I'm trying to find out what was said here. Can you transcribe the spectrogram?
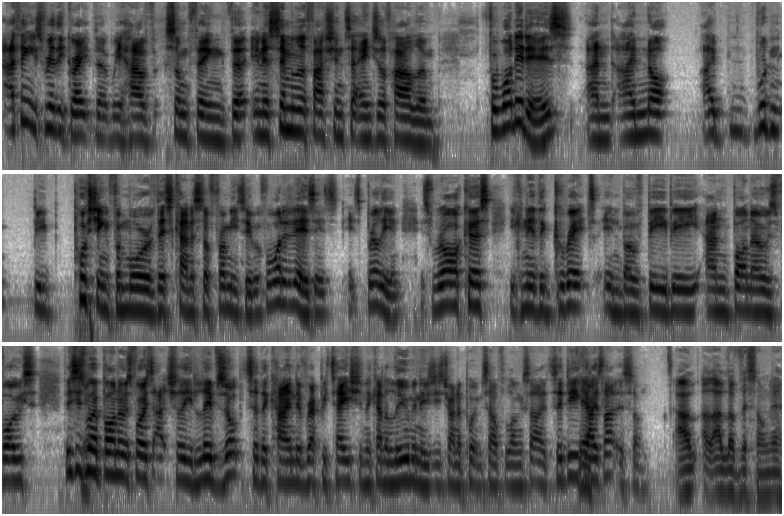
I think it's really great that we have something that, in a similar fashion to Angel of Harlem, for what it is, and I'm not, I wouldn't be pushing for more of this kind of stuff from U2, but for what it is, it's it's brilliant. It's raucous. You can hear the grit in both BB and Bono's voice. This is where Bono's voice actually lives up to the kind of reputation, the kind of luminous he's trying to put himself alongside. So, do you Yeah. guys like this song? I I I love this song. Yeah,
